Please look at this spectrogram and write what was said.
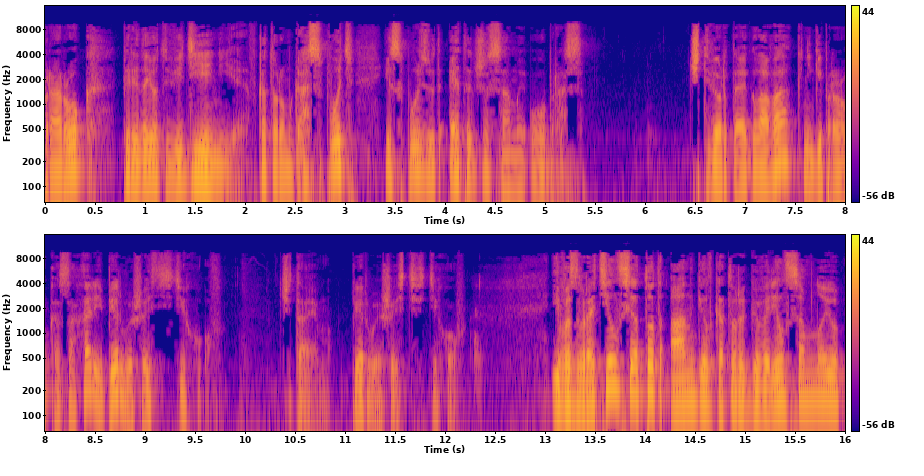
пророк передает видение, в котором Господь использует этот же самый образ. Четвертая глава книги пророка Захарии, первые шесть стихов. Читаем первые шесть стихов. «И возвратился тот ангел, который говорил со мною,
